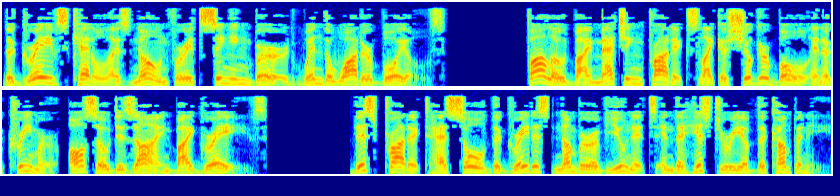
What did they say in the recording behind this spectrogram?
The Graves kettle is known for its singing bird when the water boils. Followed by matching products like a sugar bowl and a creamer, also designed by Graves. This product has sold the greatest number of units in the history of the company.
